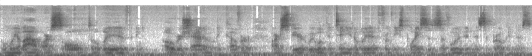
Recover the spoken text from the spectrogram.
and we allow our soul to live and overshadow and cover our spirit. We will continue to live from these places of woundedness and brokenness.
